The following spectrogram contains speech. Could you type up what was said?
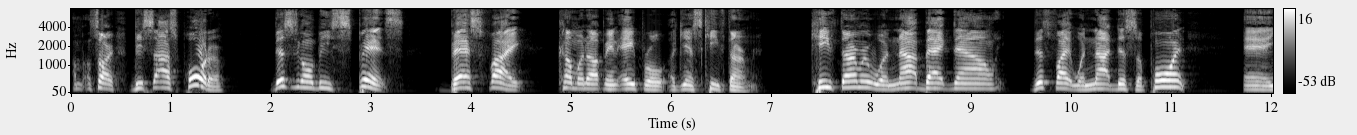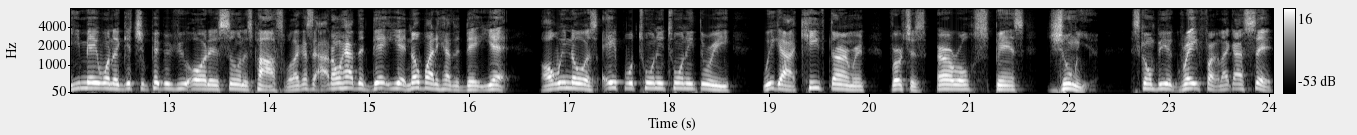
I'm sorry, besides Porter, this is going to be Spence best fight coming up in April against Keith Thurman. Keith Thurman will not back down. This fight will not disappoint. And you may want to get your pay per view order as soon as possible. Like I said, I don't have the date yet. Nobody has a date yet. All we know is April 2023. We got Keith Thurman versus Errol Spence Jr. It's going to be a great fight. Like I said,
